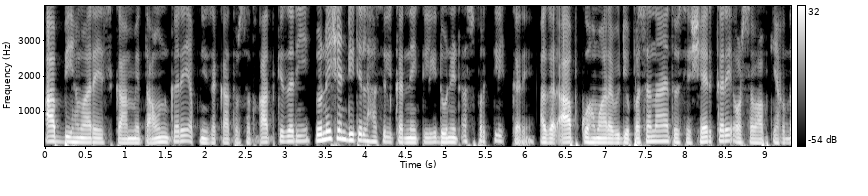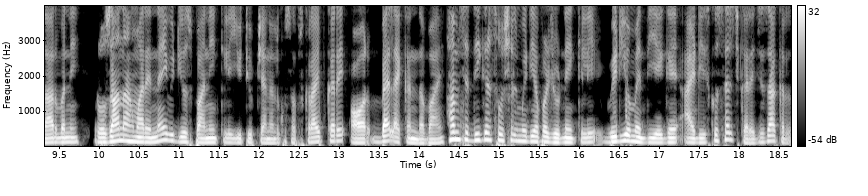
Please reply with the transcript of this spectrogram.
آپ بھی ہمارے اس کام میں تعاون کریں اپنی زکوٰۃ اور صدقات کے ذریعے۔ ڈونیشن ڈیٹیل حاصل کرنے کے لیے ڈونیٹ اس پر کلک کریں۔ اگر آپ کو ہمارا ویڈیو پسند آئے تو اسے شیئر کریں اور ثواب کے حقدار بنے روزانہ ہمارے نئے ویڈیوز پانے کے لیے یوٹیوب چینل کو سبسکرائب کریں اور بیل آئکن دبائیں۔ ہم سے دیگر سوشل میڈیا پر جڑنے کے لیے ویڈیو میں دیے گئے آئی ڈیز کو سرچ کریں۔ جزاک اللہ۔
